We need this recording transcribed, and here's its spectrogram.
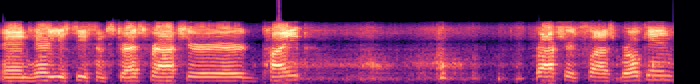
And here you see some stress fractured pipe. Fractured slash broken.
